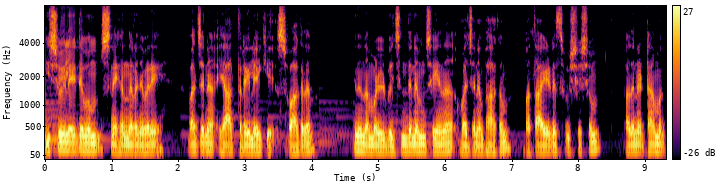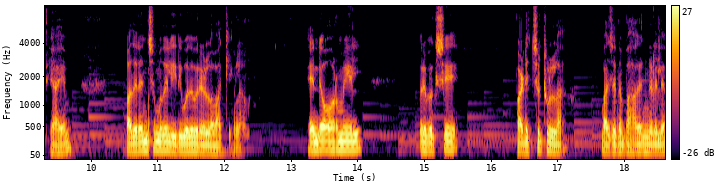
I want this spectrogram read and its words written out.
ഈശോയിൽ ഏറ്റവും സ്നേഹം നിറഞ്ഞവരെ വചന യാത്രയിലേക്ക് സ്വാഗതം. ഇന്ന് നമ്മൾ വിചിന്തനം ചെയ്യുന്ന വചനഭാഗം മത്തായിയുടെ സുവിശേഷം പതിനെട്ടാം അധ്യായം പതിനഞ്ച് മുതൽ ഇരുപത് വരെയുള്ള വാക്യങ്ങളാണ്. എന്റെ ഓർമ്മയിൽ ഒരുപക്ഷെ പഠിച്ചിട്ടുള്ള വചനഭാഗങ്ങളിൽ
